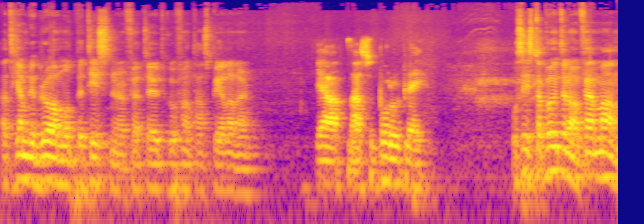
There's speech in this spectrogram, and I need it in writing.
att det kan bli bra mot Betis nu för att jag utgår från att han spelar där. Ja, alltså bollplay. Och sista punkten då, femman.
